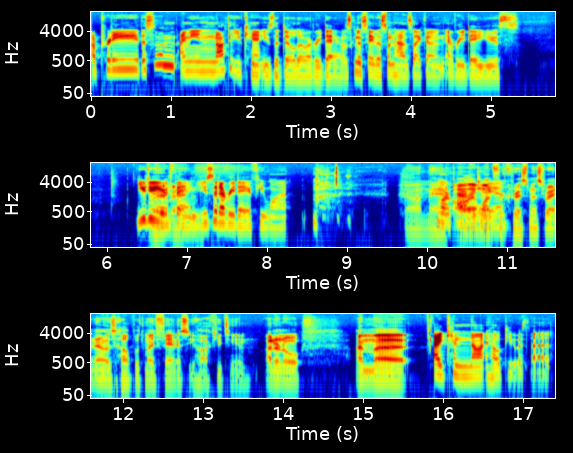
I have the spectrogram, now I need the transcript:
a pretty. This one, I mean, not that you can't use a dildo every day. I was gonna say this one has like an everyday use. You do Right, your right. thing. Use it every day if you want. Oh man, More all I to want you. for Christmas right now is help with my fantasy hockey team. I don't know. I'm uh I cannot help you with that.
